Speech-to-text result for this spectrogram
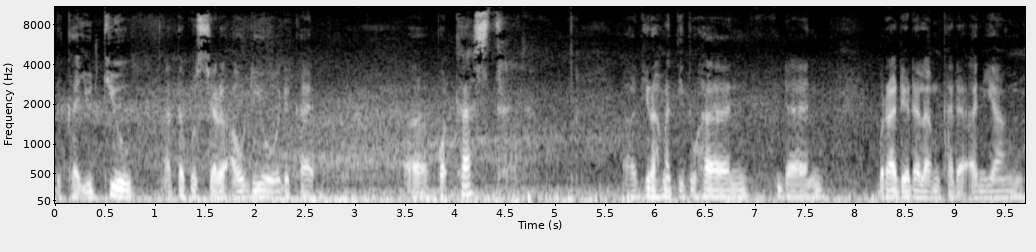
dekat YouTube ataupun secara audio dekat uh, podcast uh, dirahmati Tuhan dan berada dalam keadaan yang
